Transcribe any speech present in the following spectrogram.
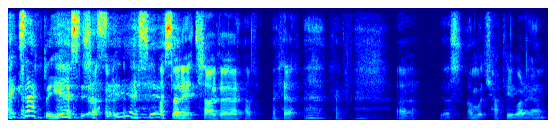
exactly. Yes. so, yes. Yes. I've so, done it. I've. Uh, I've uh, yes. I'm much happier where I am.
